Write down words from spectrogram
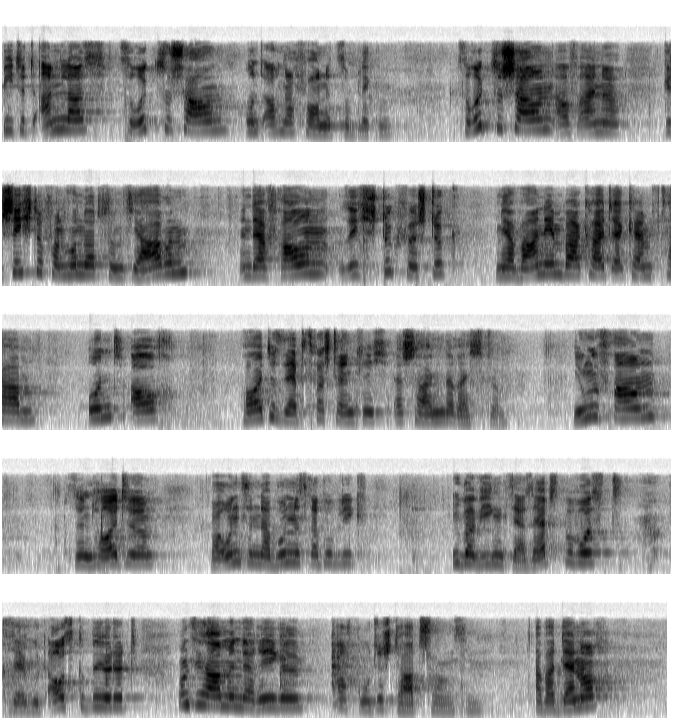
bietet Anlass, zurückzuschauen und auch nach vorne zu blicken. Zurückzuschauen auf eine Geschichte von 105 Jahren, in der Frauen sich Stück für Stück mehr Wahrnehmbarkeit erkämpft haben und auch heute selbstverständlich erscheinende Rechte. Junge Frauen sind heute bei uns in der Bundesrepublik überwiegend sehr selbstbewusst, sehr gut ausgebildet, und sie haben in der Regel auch gute Startchancen. Aber dennoch,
